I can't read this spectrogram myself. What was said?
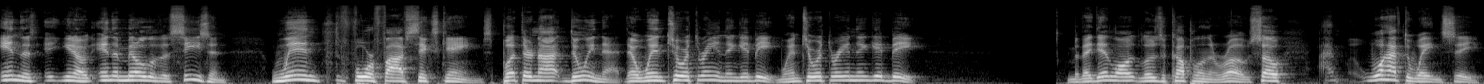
in the you know in the middle of the season, win four, five, six games, but they're not doing that. They'll win two or three and then get beat. Win two or three and then get beat. But they did lose a couple in a row, so we'll have to wait and see.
